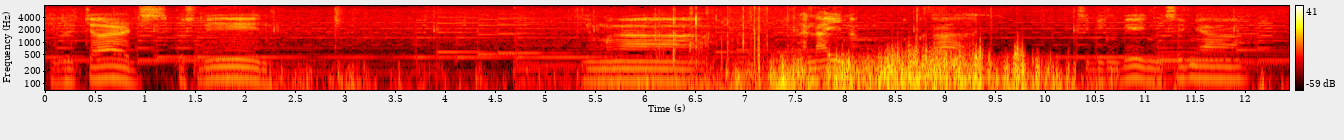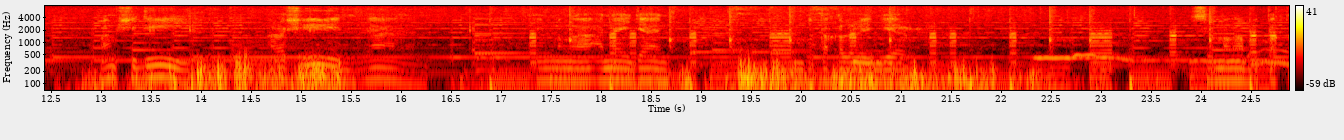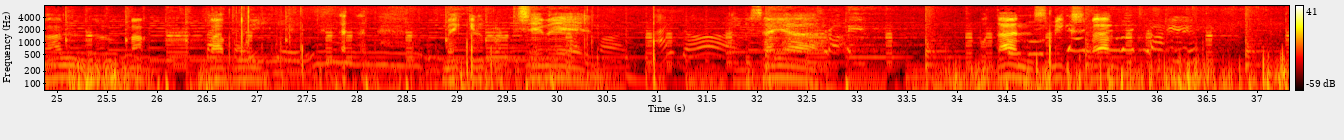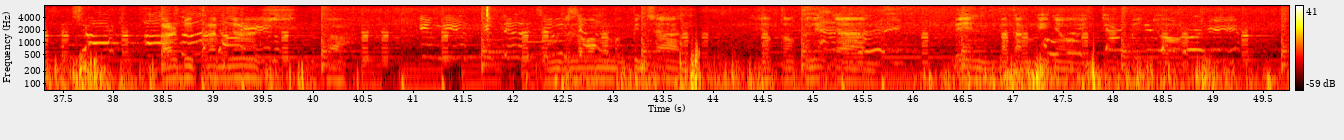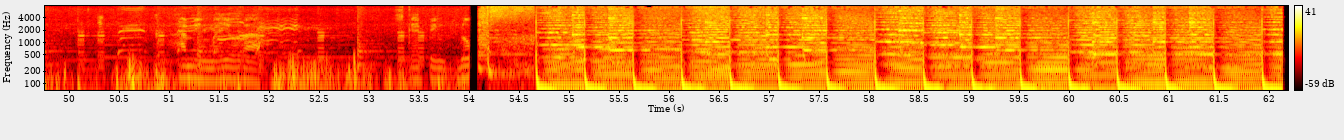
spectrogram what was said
Si Richards, Pusbin. Yung mga anay ng Butakal si Bingbing, Sonya, Ma'am Shidi, Rashid, yan. Yung mga anay dyan, yung Butakal Ranger. Sa mga Butakal, Lampak, Baboy, Michael 47, Kabisaya, Butan, Mix Bag, Barbie Travelers, yung dalawang magpinsan, shoutout ulit yan, Ben Batangginyo, Interventor, aming Mayura, Skyping Blue,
